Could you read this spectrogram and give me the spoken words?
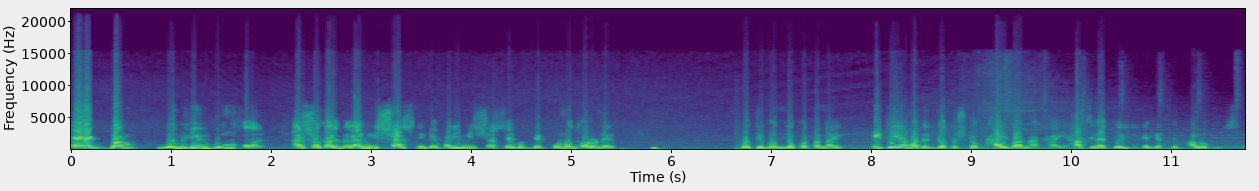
একদম গভীর ঘুম হয় আর সকালবেলা নিঃশ্বাস নিতে পারি। নিঃশ্বাসের মধ্যে কোনো ধরনের প্রতিবন্ধকতা নাই। এটাই আমাদের যথেষ্ট, খাই বা না খাই। হাসিনা চলে গেছে, ভালো হয়েছে।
